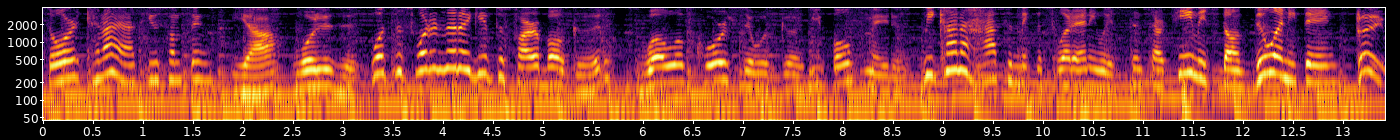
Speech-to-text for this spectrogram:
Sword, can I ask you something? Yeah, what is it? Was the sweater that I gave to Fireball good? Well, of course it was good. We both made it. We kinda had to make the sweater anyways since our teammates don't do anything. Hey,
